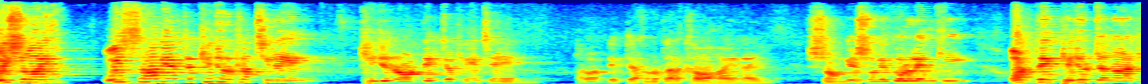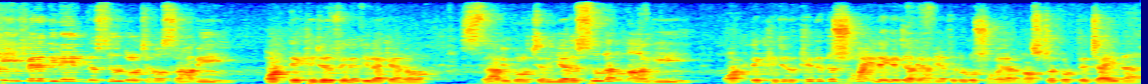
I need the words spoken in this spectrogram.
ওই সময় ওই সাহাবী একটা খেজুর খাচ্ছিলেন, খেজুরের অর্ধেকটা খেয়েছেন। আর অর্ধেকটা এখনও তার খাওয়া হয় নাই। সঙ্গে সঙ্গে করলেন কি? অর্ধেক খেজুরটা না খেয়ে ফেলে দিলেন। রসুল বলছেন, ও সাহাবি, অর্ধেক খেজুর ফেলে দিলা কেন? সাহাবি বলছেন, ইয়া রাসূলুল্লাহি, অর্ধেক খেজুর খেতে তো সময় লেগে যাবে। আমি এতটুকু সময় আর নষ্ট করতে চাই না।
